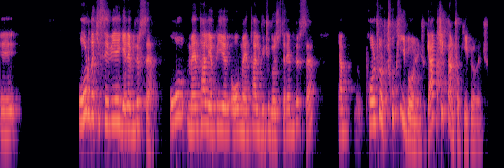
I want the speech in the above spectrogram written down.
Ee, oradaki seviyeye gelebilirse, o mental yapıyı, o mental gücü gösterebilirse yani Paul George çok iyi bir oyuncu. Gerçekten çok iyi bir oyuncu.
